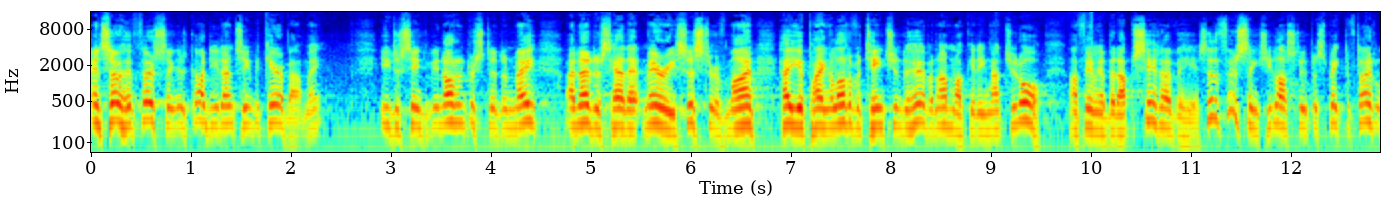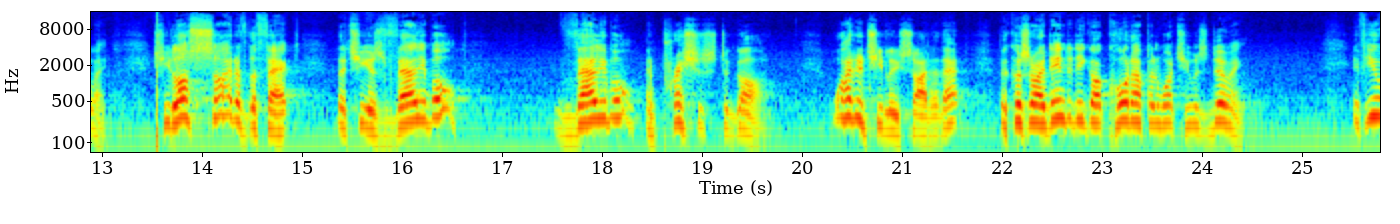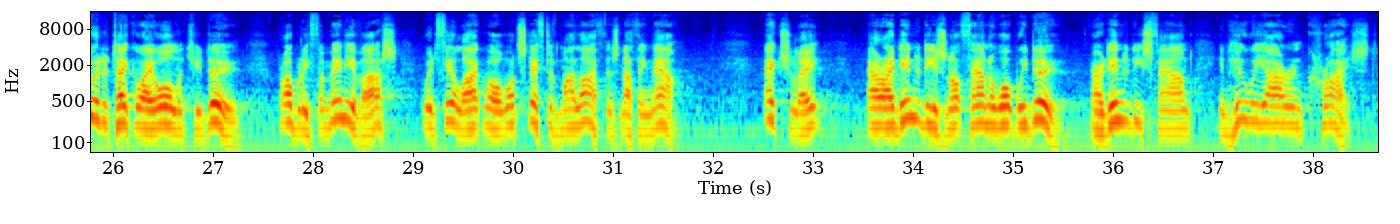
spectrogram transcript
And so her first thing is, God, you don't seem to care about me. You just seem to be not interested in me. I noticed how that Mary, sister of mine, how you're paying a lot of attention to her, but I'm not getting much at all. I'm feeling a bit upset over here. So the first thing, she lost her perspective totally. She lost sight of the fact that she is valuable, valuable, and precious to God. Why did she lose sight of that? Because her identity got caught up in what she was doing. If you were to take away all that you do, probably for many of us, we'd feel like, well, what's left of my life? There's nothing now. Actually, our identity is not found in what we do, our identity is found in who we are in Christ.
